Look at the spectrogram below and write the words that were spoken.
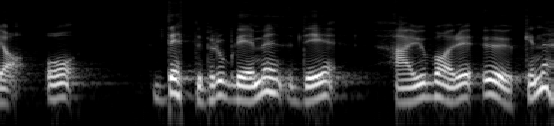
Ja, og dette problemet, det er jo bare økende.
